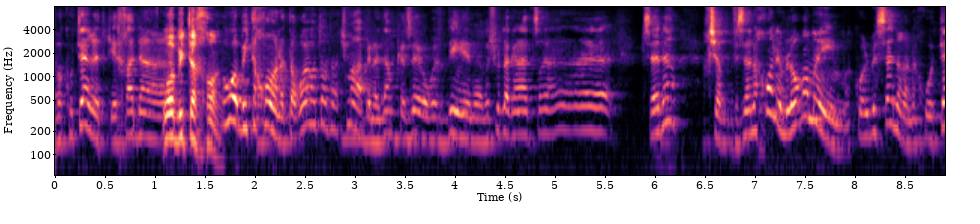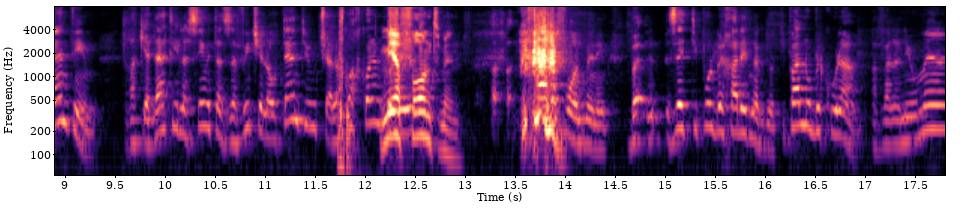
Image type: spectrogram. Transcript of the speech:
בכותרת כאחד ה... הוא הביטחון. הוא הביטחון, אתה רואה אותו, אתה תשמע, בן אדם כזה, עורך דין, רשות להגנת הצרכן, בסדר? עכשיו, וזה נכון, הם לא רמאים, הכל בסדר, אנחנו אותנטיים. רק ידעתי לשים את הזווית של האותנטיות, שהלקוח קודם כל... מי הפרונטמן? אחד הפרונטמנים. זה טיפול באחד ההתנגדות. טיפלנו בכולם, אבל אני אומר,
